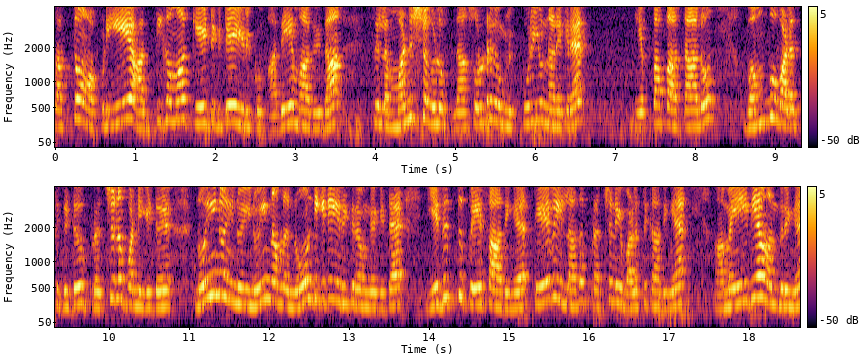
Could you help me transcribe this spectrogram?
சத்தம் அப்படியே அதிகமாக கேட்டுக்கிட்டே இருக்கும். அதே மாதிரி தான் சில மனுஷங்களும் நான் சொல்கிறது உங்களுக்கு புரியும்னு நினைக்கிறேன். எப்போ பார்த்தாலும் வம்பு வளர்த்துக்கிட்டு பிரச்சனை பண்ணிக்கிட்டு நொய் நொய் நொய் நொய் நம்மளை நோண்டிக்கிட்டே இருக்கிறவங்க கிட்ட எதிர்த்து பேசாதீங்க. தேவையில்லாத பிரச்சனையை வளர்த்துக்காதீங்க. அமைதியாக வந்துருங்க.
